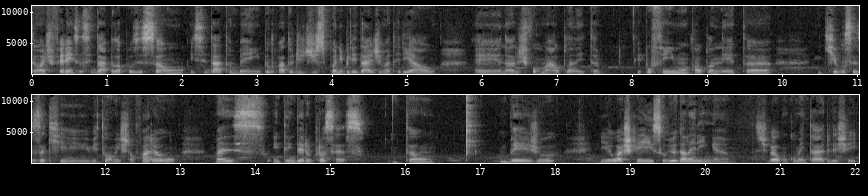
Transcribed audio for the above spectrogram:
Então a diferença se dá pela posição e se dá também pelo fato de disponibilidade de material é, na hora de formar o planeta. E por fim, montar o planeta que vocês aqui virtualmente não farão, mas entender o processo. Então, um beijo e eu acho que é isso, viu, galerinha? Se tiver algum comentário, deixa aí.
